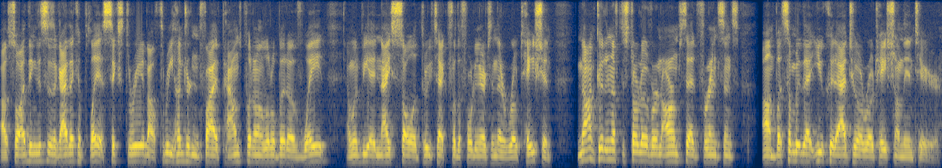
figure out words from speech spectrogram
Uh, so I think this is a guy that could play at 6'3", about 305 pounds, put on a little bit of weight, and would be a nice solid three tech for the 49ers in their rotation. Not good enough to start over an Armstead, for instance, um, but somebody that you could add to a rotation on the interior.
